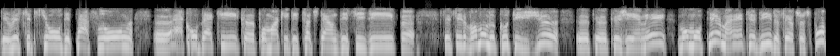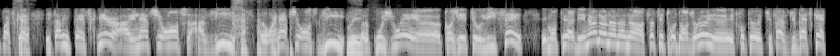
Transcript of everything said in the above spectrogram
des réceptions, des passes longues, acrobatiques pour marquer des touchdowns décisifs. c'est vraiment le côté jeu que, que j'ai aimé. Mon, mon père m'a interdit de faire ce sport parce qu'il fallait s'inscrire à une assurance à vie ou un assurance vie euh, pour jouer euh, quand été au lycée. Et mon père a dit non, non, non, non, non, ça c'est trop dangereux, euh, il faut que tu fasses du basket.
